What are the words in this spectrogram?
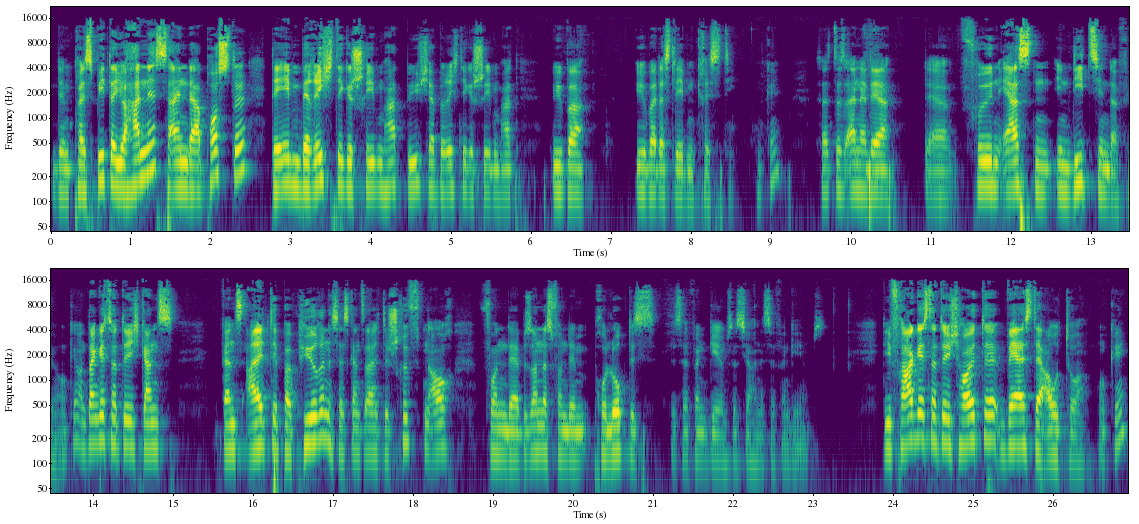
dem Presbyter Johannes, einem der Apostel, der eben Berichte geschrieben hat, Bücher, Berichte geschrieben hat über, über das Leben Christi. Okay? Das heißt, das ist einer der, der frühen ersten Indizien dafür. Okay? Und dann gibt es natürlich ganz, ganz alte Papyren, das heißt ganz alte Schriften auch, von der, besonders von dem Prolog des, des Evangeliums, des Johannesevangeliums. Die Frage ist natürlich heute, wer ist der Autor? Okay?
